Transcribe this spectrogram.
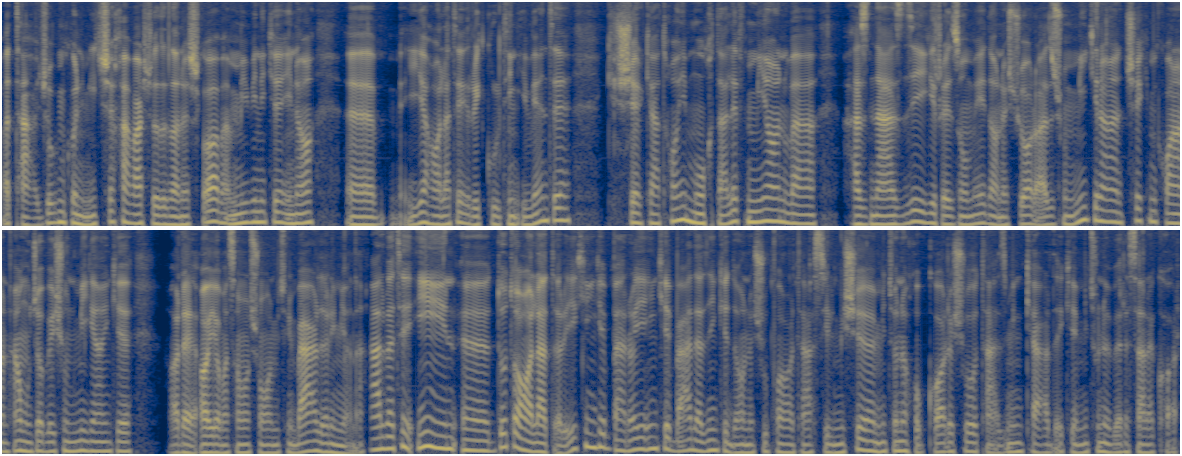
و تعجب می‌کنی این چه خبر شده دانشگاه؟ و می‌بینی که اینا یه حالت recruiting event که شرکت های مختلف میان و از نزدیک رزومه دانشجوها رو ازشون می‌گیرن چک می‌کنن همونجا بهشون میگن که آره آیا مثلا شما می‌تونیم برداریم یا نه؟ البته این دو تا حالت داره. یکی اینکه برای اینکه بعد از اینکه دانشجو فارغ تحصیل میشه می‌تونه خب کارش رو تضمین کرده که می‌تونه بره سر کار.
